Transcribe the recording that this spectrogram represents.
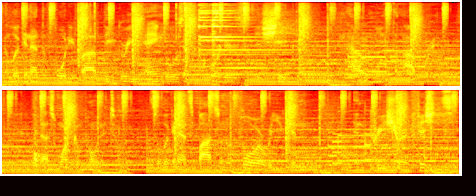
and looking at the 45 degree angles that the court is, is shaped That's one component to it. So looking at spots on the floor where you can increase your efficiency.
